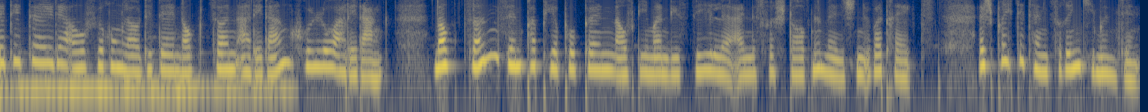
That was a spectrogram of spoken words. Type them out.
Der Titel der Aufführung lautete Nokzon Arirang Hullo Arirang. Nokzon sind Papierpuppen, auf die man die Seele eines verstorbenen Menschen überträgt. Es spricht die Tänzerin Kim Eun-jin.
